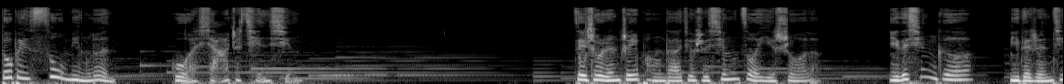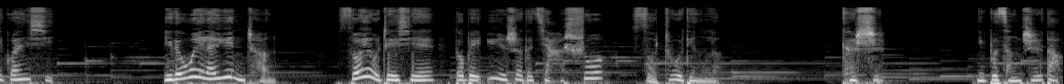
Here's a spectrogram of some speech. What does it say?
都被宿命论裹挟着前行。最受人追捧的就是星座一说了，你的性格、你的人际关系、你的未来运程，所有这些都被预设的假说所注定了。可是，你不曾知道，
